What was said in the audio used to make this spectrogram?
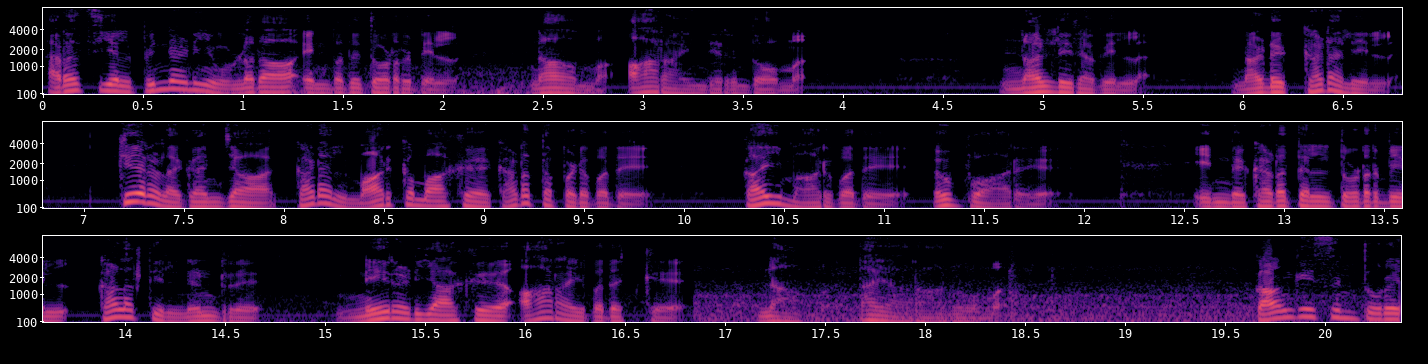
அரசியல் பின்னணி உள்ளதா என்பது தொடர்பில் நாம் ஆராய்ந்திருந்தோம். நள்ளிரவில் நடுக்கடலில் கேரள கஞ்சா கடல் மார்க்கமாக கடத்தப்படுவது கைமாறுவது எவ்வாறு? இந்த கடத்தல் தொடர்பில் களத்தில் நின்று நேரடியாக ஆராய்வதற்கு நாம் தயாரானோம். காங்கேசன் துறை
